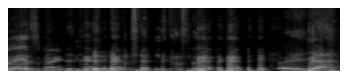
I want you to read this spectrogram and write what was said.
¿Ves, güey? Güey, ya.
